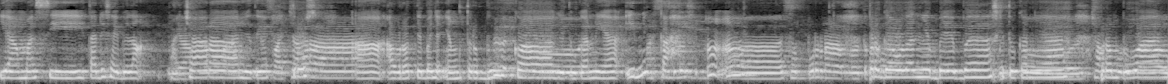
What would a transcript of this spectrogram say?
yang masih tadi saya bilang iya, pacaran ya, gitu ya. pacaran. terus uh, auratnya banyak yang terbuka gitu kan ya. Ini kah? uh -uh. Uh, sempurna pergaulannya bebas Betul. gitu kan ya. Perempuan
